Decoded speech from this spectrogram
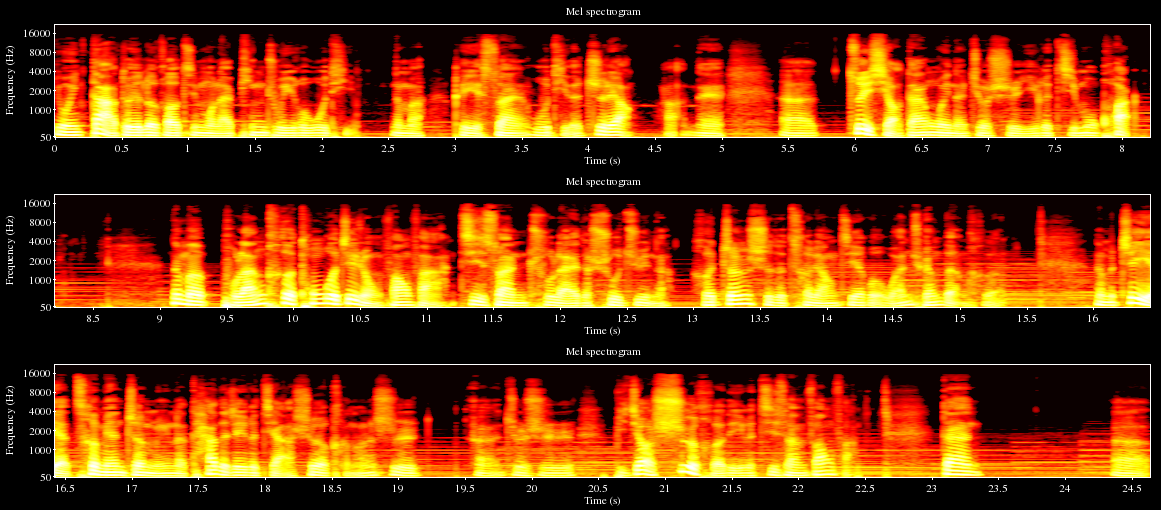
用一大堆乐高积木来拼出一个物体，那么可以算物体的质量啊。那呃最小单位呢就是一个积木块。那么普朗克通过这种方法计算出来的数据呢，和真实的测量结果完全吻合。那么这也侧面证明了他的这个假设可能是呃就是比较适合的一个计算方法，但。呃，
